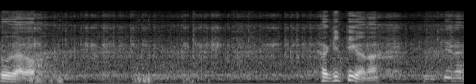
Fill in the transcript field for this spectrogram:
そうだろ先行っていいかな。いけない。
